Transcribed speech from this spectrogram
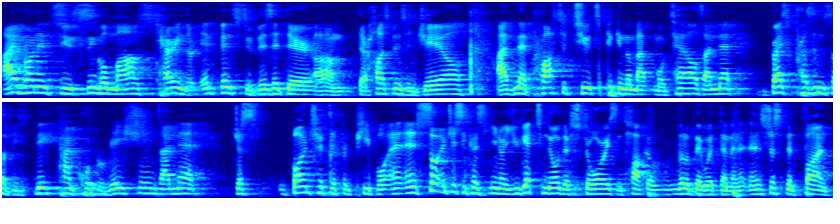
I've run into single moms carrying their infants to visit their, um, their husbands in jail. I've met prostitutes picking them up at motels. I've met vice presidents of these big time corporations. I've met just a bunch of different people. And, and it's so interesting because, you know, you get to know their stories and talk a little bit with them, and, and it's just been fun.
